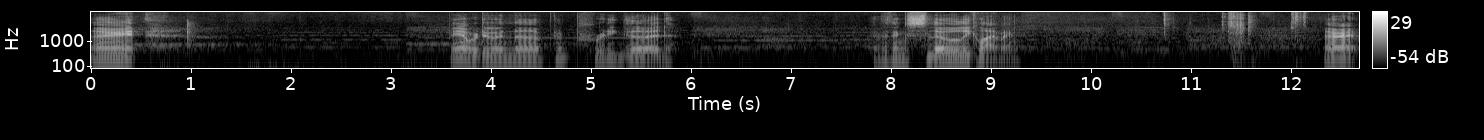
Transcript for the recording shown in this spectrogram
Alright. Yeah, we're doing uh, doing pretty good. Everything's slowly climbing. Alright.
